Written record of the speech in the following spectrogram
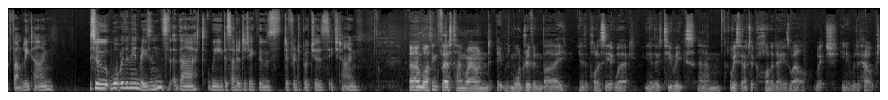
family time. So, what were the main reasons that we decided to take those different approaches each time? Um, well, I think first time round it was more driven by you know the policy at work. You know those two weeks. Um, obviously, I took holiday as well, which you know would have helped.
